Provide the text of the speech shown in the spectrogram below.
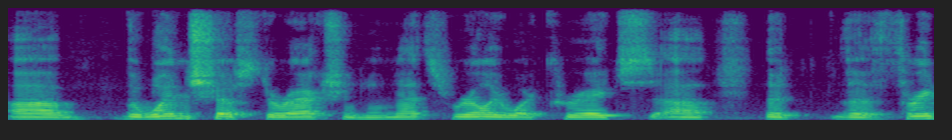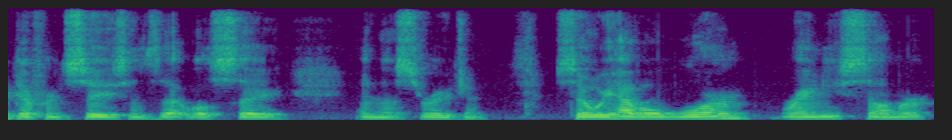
um, the wind shifts direction, and that's really what creates uh, the, the three different seasons that we'll see in this region. So we have a warm, rainy summer,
